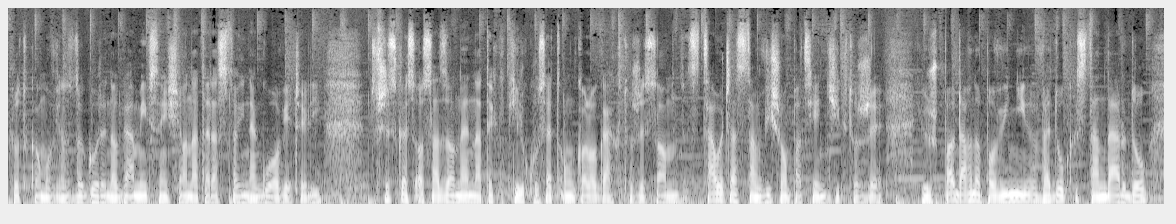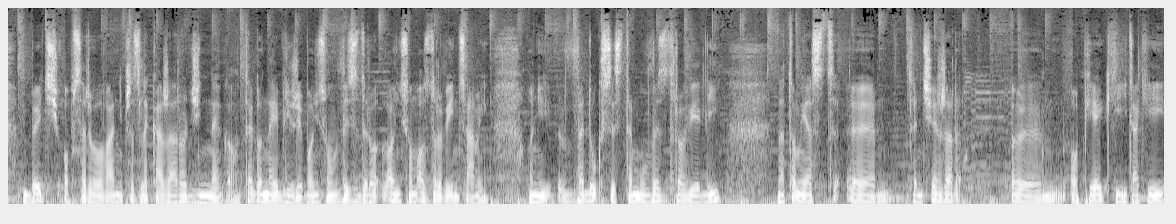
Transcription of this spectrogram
krótko mówiąc, do góry nogami, w sensie ona teraz stoi na głowie, czyli wszystko jest osadzone na tych kilkuset onkologach, którzy są. Cały czas tam wiszą pacjenci, którzy już dawno powinni według standardu być obserwowani przez lekarza rodzinnego, tego najbliżej, bo oni są, wyzdro- oni są ozdrowieńcami. Oni według systemu wyzdrowieli, natomiast y, ten ciężar opieki i takiej,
